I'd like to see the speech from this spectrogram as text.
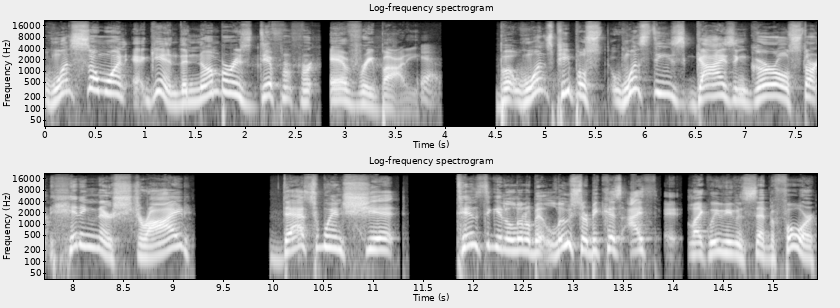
once someone again, the number is different for everybody. Yeah. But once people, once these guys and girls start hitting their stride, that's when shit tends to get a little bit looser because I, like we've even said before,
